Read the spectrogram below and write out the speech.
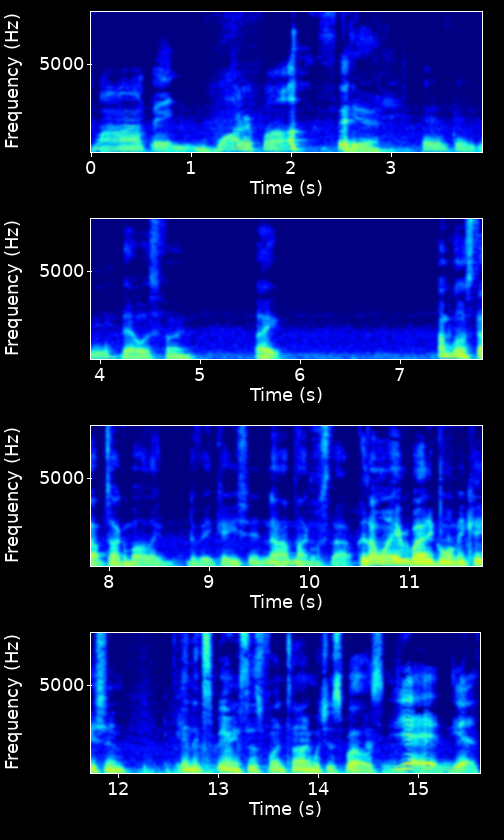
swamp and waterfalls. Yeah, it was crazy. that was fun. Like, I'm gonna stop talking about like the vacation. No, I'm not gonna stop because I want everybody to go on vacation and experience this fun time with your spouse. Yeah, it, yes.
